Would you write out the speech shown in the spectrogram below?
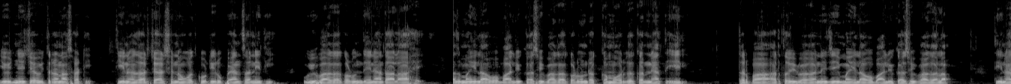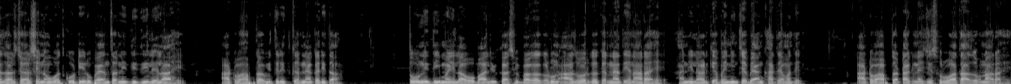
योजनेच्या वितरणासाठी तीन हजार चारशे नव्वद कोटी रुपयांचा निधी विभागाकडून देण्यात आला आहे. आज महिला व बालविकास विभागाकडून रक्कम वर्ग करण्यात येईल. तर पहा अर्थ विभागाने जे महिला व बालविकास विभागाला तीन हजार चारशे नव्वद कोटी रुपयांचा निधी दिलेला आहे आठवा हप्ता वितरित करण्याकरिता. तो निधी महिला व बालविकास विभागाकडून आज वर्ग करण्यात येणार आहे आणि लाडक्या बहिणींच्या बँक खात्यामध्ये आठवा हप्ता टाकण्याची सुरुवात आज होणार आहे.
